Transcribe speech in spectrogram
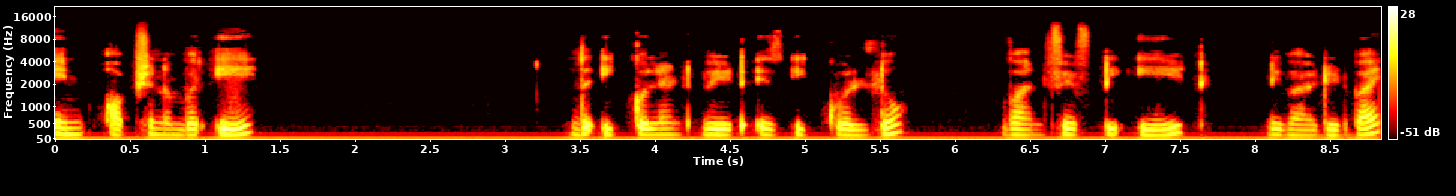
In option number A the equivalent weight is equal to 158 divided by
